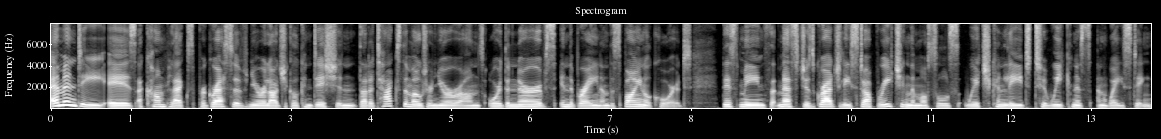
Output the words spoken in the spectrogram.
MND is a complex progressive neurological condition that attacks the motor neurons or the nerves in the brain and the spinal cord. This means that messages gradually stop reaching the muscles, which can lead to weakness and wasting.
